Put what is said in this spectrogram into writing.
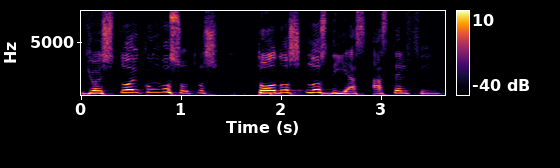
yo estoy con vosotros todos los días hasta el fin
